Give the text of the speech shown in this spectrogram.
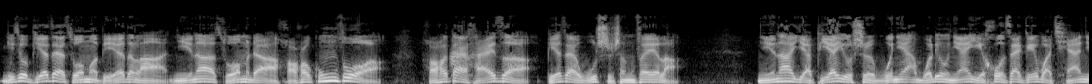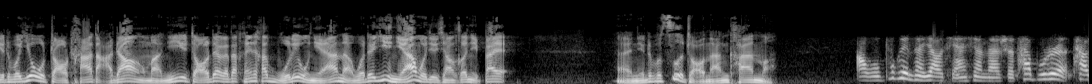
你就别再琢磨别的了。你呢，琢磨着好好工作，好好带孩子，别再无事生非了。你呢，也别又是五年五六年以后再给我钱，你这不又找茬打仗吗？你一找这个，他还还五六年呢。我这一年我就想和你掰，哎，你这不自找难堪吗？啊，我不跟他要钱，现在是他不是他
